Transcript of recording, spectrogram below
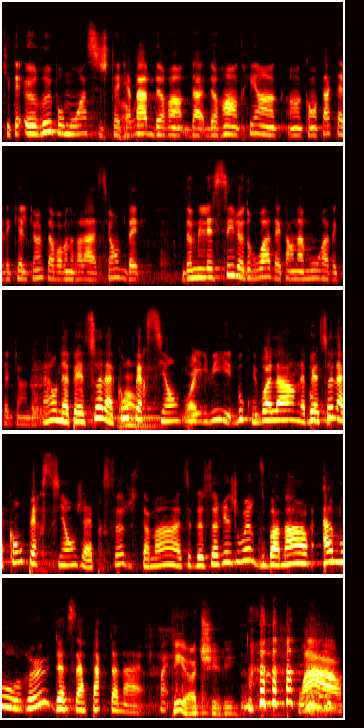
qu'il était heureux pour moi si j'étais capable de, ren- de- de rentrer en, en contact avec quelqu'un, puis d'avoir une relation, puis d'être- de me laisser le droit d'être en amour avec quelqu'un d'autre. Hein, on appelle ça la compersion. Oui, lui, beaucoup. Et voilà, on appelle Beaucoup. ça la compersion. J'ai appris ça justement. C'est de se réjouir du bonheur amoureux de sa partenaire. T'es hot, chérie. Wow!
